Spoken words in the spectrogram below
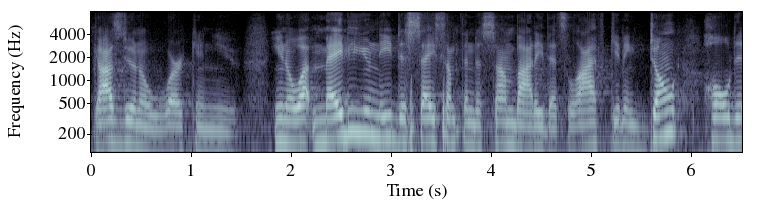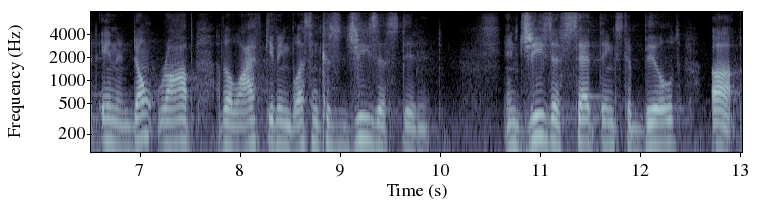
God's doing a work in you. You know what? Maybe you need to say something to somebody that's life giving. Don't hold it in and don't rob of the life giving blessing because Jesus didn't. And Jesus said things to build up,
